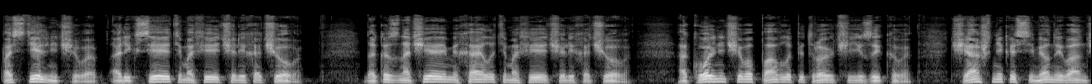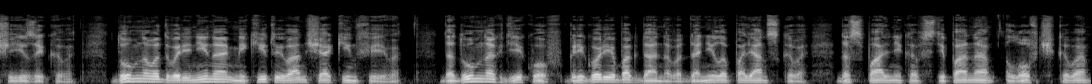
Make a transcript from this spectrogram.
постельничего Алексея Тимофеевича Лихачева, до казначея Михаила Тимофеевича Лихачева, окольничего Павла Петровича Языкова, чашника Семена Ивановича Языкова, думного дворянина Микиту Ивановича Акинфеева, до думных дьяков Григория Богданова, Данила Полянского, до спальников Степана Ловчикова,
